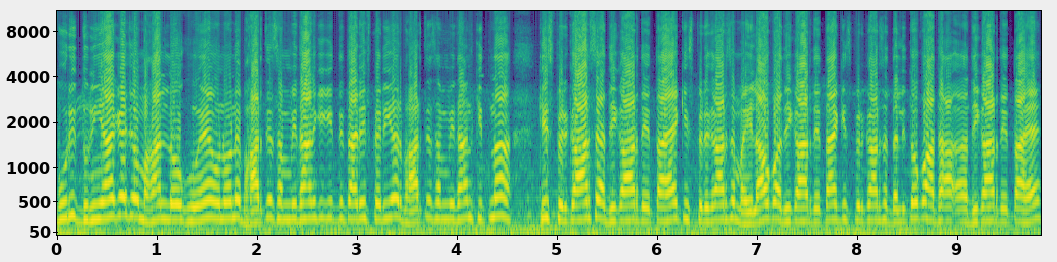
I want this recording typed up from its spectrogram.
पूरी दुनिया के जो महान लोग हुए हैं, उन्होंने भारतीय संविधान की कितनी तारीफ़ करी है और भारतीय संविधान कितना, किस प्रकार से अधिकार देता है, किस प्रकार से महिलाओं को अधिकार देता है, किस प्रकार से दलितों को अधिकार देता है,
